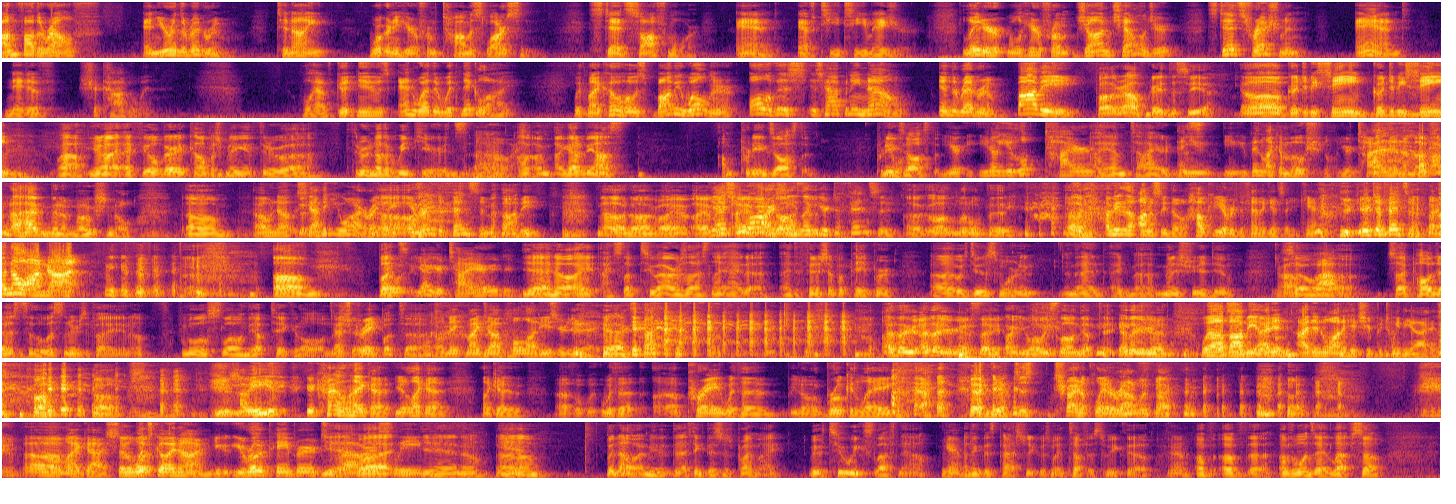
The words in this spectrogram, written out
I'm Father Ralph, and you're in the Red Room. Tonight, we're going to hear from Thomas Larson, Stead sophomore, and FTT major. Later, we'll hear from John Challenger, Stead's freshman, and native Chicagoan. We'll have good news and weather with Nikolai. With my co host Bobby Weltner, all of this is happening now in the Red Room. Bobby! Father Ralph, great to see you. Oh, good to be seen. Good to be seen. Wow, you know, I, I feel very accomplished making it through uh, through another week here. It's uh, Oh, I- I, got to be honest, I'm pretty exhausted. Pretty exhausted. You're, you know, you look tired, I am tired. and This- you you've been like emotional. You're tired and emotional. I'm not. I haven't been emotional. Um, Oh no! See, I think you are right. No. You're very defensive, Bobby. no, no, I am. I am Yes, I you am are. See, like you're defensive. Uh, well, a little bit. No, I mean, honestly though, how can you ever defend against that? You can't. You're defensive. oh no, I'm not. But yeah, you're tired. And, yeah, no, I, I slept two hours last night. I had uh, I had to finish up a paper uh, that was due this morning, and then I had, I had uh, ministry to do. Oh, so wow. uh, so I apologize to the listeners if I you know if I'm a little slow in the uptake at all. That's show, great. But uh, It'll make my job a whole lot easier today. yeah, exactly. I thought you, I thought you were gonna say, aren't you always slow in the uptake? I thought you were gonna. Well, Bobby, I didn't. I didn't want to hit you between the eyes. of- oh. I mean, you're kind of like a. You're like a like a. Uh, with a, a prey with a you know a broken leg, just trying to play around with you. oh my gosh! So what's But- going on? You, you wrote a paper, two hours well, sleep. Yeah, no. Yeah. Um, but no, I mean, I think this was probably my. We have two weeks left now. Yeah. I think this past week was my toughest week though. Yeah. Of of the of the ones I had left. So,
